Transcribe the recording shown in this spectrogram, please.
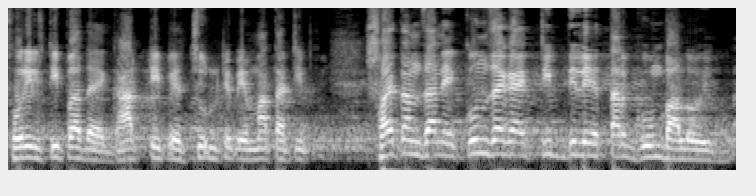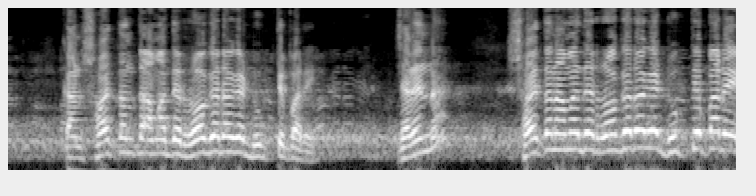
শরীর টিপা দেয় ঘাট টিপে, চুল টিপে, মাথা টিপে। শয়তান জানে কোন জায়গায় টিপ দিলে তার ঘুম ভালো হইব। কারণ শয়তান তো আমাদের রগে রগে ঢুকতে পারে। জানেন না? শয়তান আমাদের রগে রগে ঢুকতে পারে।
